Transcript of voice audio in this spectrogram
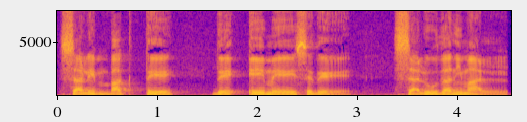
Salembacte de MSD, Salud Animal.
